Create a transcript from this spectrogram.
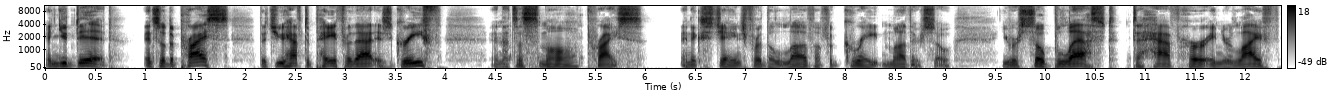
And you did. And so the price that you have to pay for that is grief. And that's a small price in exchange for the love of a great mother. So you are so blessed to have her in your life,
